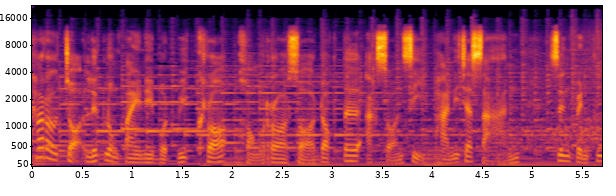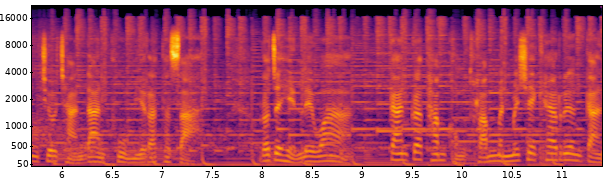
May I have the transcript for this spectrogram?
ถ้าเราเจาะลึกลงไปในบทวิเคราะห์ของรอสอดรอักษรศรีพาณิชสาร ซึ่งเป็นผู้เชี่ยวชาญด้านภูมิรัฐศาสตร์ เราจะเห็นเลยว่า การกระทำของทรัมป์มันไม่ใช่แค่เรื่องการ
